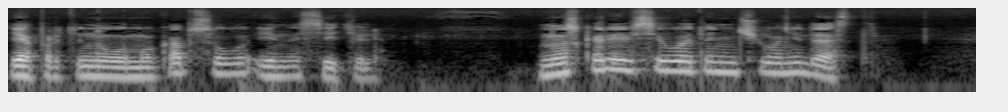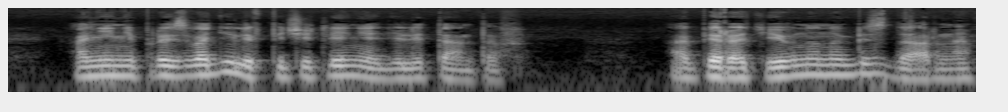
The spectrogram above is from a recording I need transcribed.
Я протянул ему капсулу и носитель. Но, скорее всего, это ничего не даст. Они не производили впечатления дилетантов. Оперативно, но бездарно,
